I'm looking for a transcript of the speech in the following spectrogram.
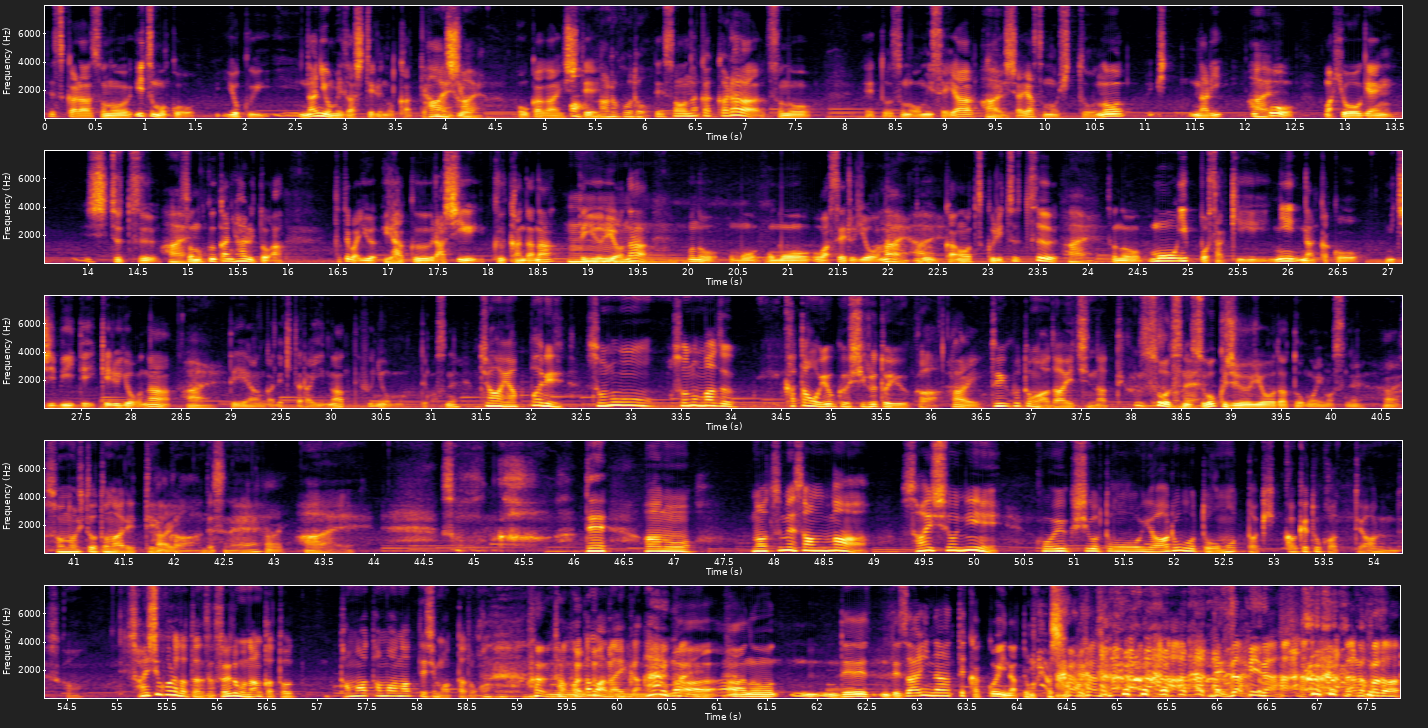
ですからそのいつもこうよく何を目指しているのかって話をお伺いして、なるほど。でその中からそのえっと、そのお店や会社やその人のなりを、まあ、表現しつつ、はい、その空間に入るとあ例えば余白らしい空間だなっていうようなものを思わせるような空間を作りつつ、はい。はい、そのもう一歩先になんかこう導いていけるような提案ができたらいいなっていうふうに思ってますね。じゃあやっぱりそのそのまず方をよく知るとい。うか、はい、ということが第一になってくるんですか、ね、そうですね。すごく重要だと思いますね、はい、その人となりっていうかですね。はい、はい、そうか。であの夏目さんが最初にこういう仕事をやろうと思ったきっかけとかってあるんですか？最初からだったんですか？それともなんかとたまたまなってしまったとか。たまたまないか。まああのデデザイナーってかっこいいなって思いました。デザイナー。なるほど。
